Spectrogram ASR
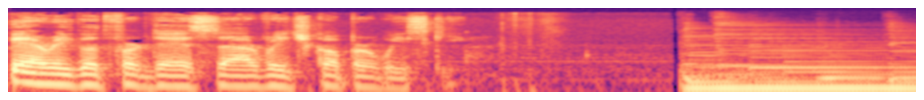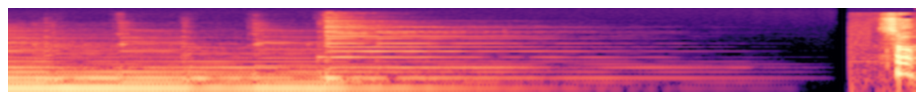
very good for this uh, rich copper whiskey. So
